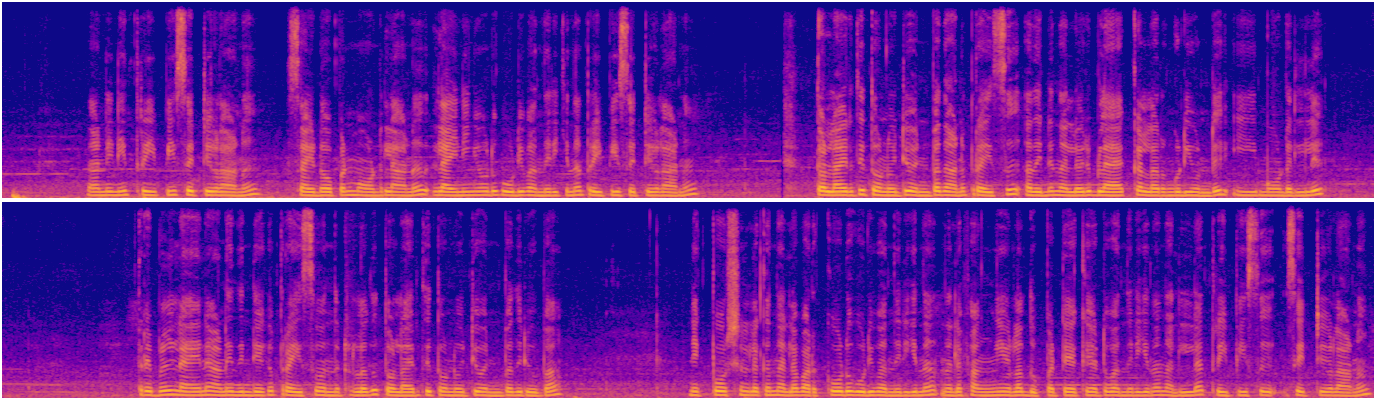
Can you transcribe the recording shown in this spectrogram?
അതുകൊണ്ട് ഇനി ത്രീ പീസ് സെറ്റുകളാണ്. സൈഡ് ഓപ്പൺ മോഡലാണ് ലൈനിങ്ങോട് കൂടി വന്നിരിക്കുന്ന ത്രീ പീസ് സെറ്റുകളാണ്. തൊള്ളായിരത്തി തൊണ്ണൂറ്റി ഒൻപതാണ് പ്രൈസ്. അതിന്റെ നല്ലൊരു ബ്ലാക്ക് കളറും കൂടി ഉണ്ട് ഈ മോഡലിൽ. ത്രിബിൾ നയനാണ് ഇതിന്റെയൊക്കെ പ്രൈസ് വന്നിട്ടുള്ളത് തൊള്ളായിരത്തി തൊണ്ണൂറ്റി ഒൻപത് രൂപ. നെക്ക് പോർഷനിലൊക്കെ നല്ല വർക്കോട് കൂടി വന്നിരിക്കുന്ന നല്ല ഭംഗിയുള്ള ദുപ്പട്ടയൊക്കെ ആയിട്ട് വന്നിരിക്കുന്ന നല്ല ത്രീ പീസ് സെറ്റുകളാണ്.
